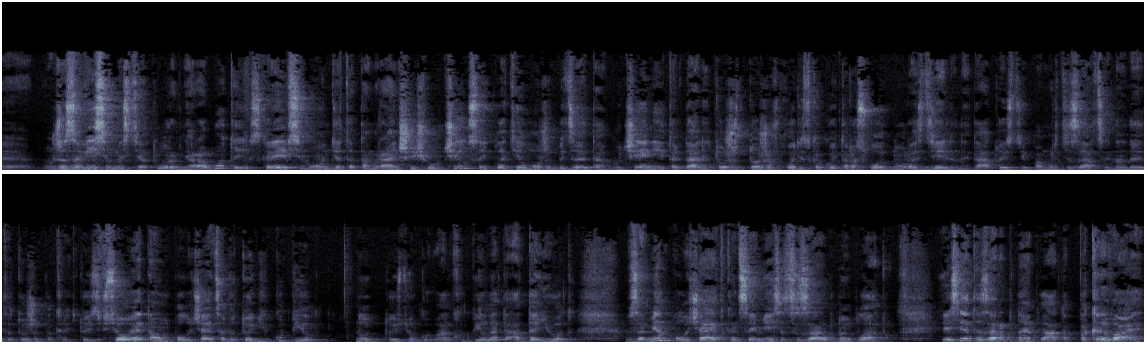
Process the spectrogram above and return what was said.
Э, уже в зависимости от уровня работы, скорее всего, он где-то там раньше еще учился и платил, может быть, за это обучение и так далее. Тоже, тоже входит в какой-то расход, ну, разделенный, да, то есть, типа, амортизации, надо это тоже покрыть. То есть, все это он, получается, в итоге купил, ну, то есть, он купил это, отдает, взамен получает в конце месяца заработную плату. Если эта заработная плата покрывает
